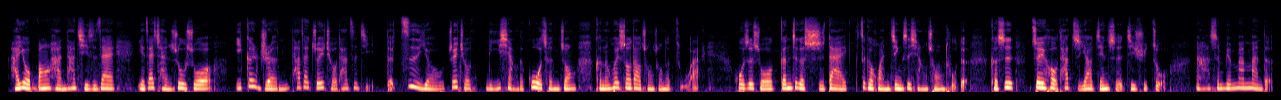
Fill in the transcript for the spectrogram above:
还有包含她其实在也在阐述说，一个人他在追求他自己的自由、追求理想的过程中，可能会受到重重的阻碍，或是说跟这个时代、这个环境是相冲突的。可是最后，他只要坚持继续做，那他身边慢慢的。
